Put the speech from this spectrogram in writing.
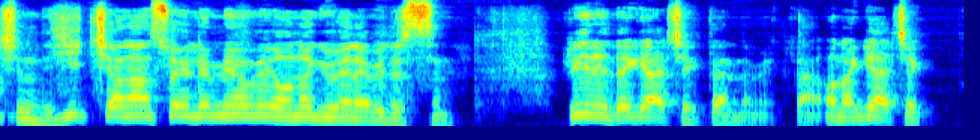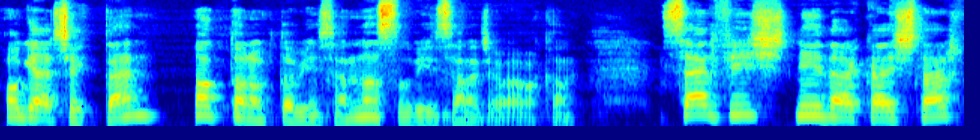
Şimdi hiç yalan söylemiyor ve ona güvenebilirsin. Really de gerçekten demek. Yani ona gerçek, o gerçekten nokta nokta bir insan. Nasıl bir insan acaba bakalım. Selfish neydi arkadaşlar?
